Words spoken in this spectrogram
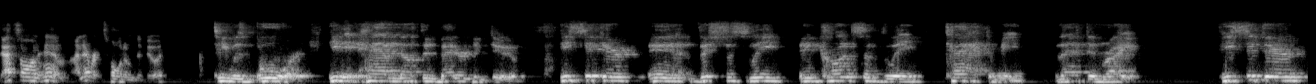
that's on him. I never told him to do it. he was bored. He didn't have nothing better to do. He sit there and viciously and constantly attacked me left and right. He sit there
